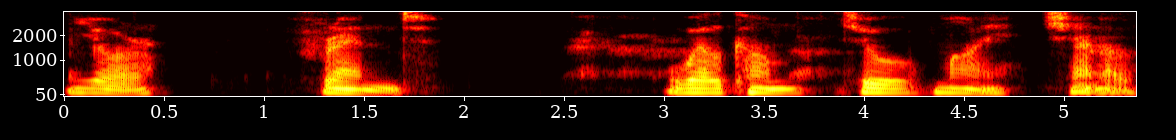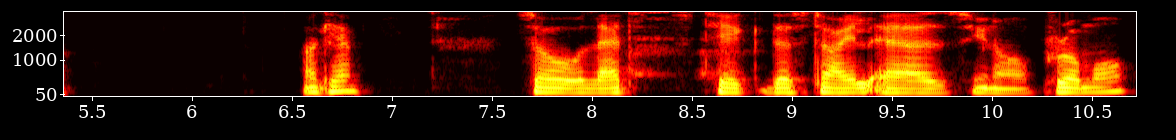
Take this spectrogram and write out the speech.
your friend welcome to my channel. Okay. So let's take the style as you know promo.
